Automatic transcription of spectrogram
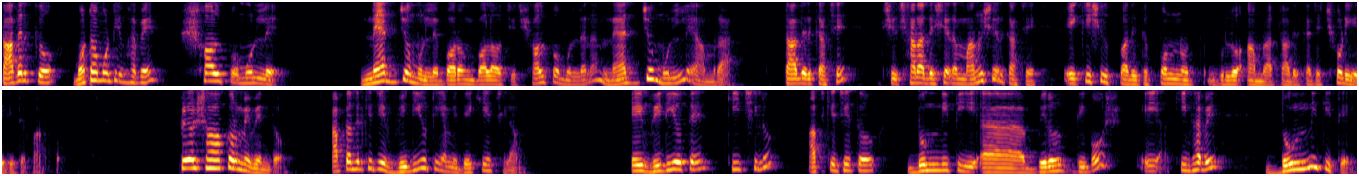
তাদেরকেও মোটামুটিভাবে স্বল্প মূল্যে, ন্যায্য মূল্যে, বরং বলা উচিত স্বল্প মূল্যে না, ন্যায্য মূল্যে আমরা তাদের কাছে সারা দেশের মানুষের কাছে এই কৃষি উৎপাদিত পণ্যগুলো আমরা তাদের কাছে ছড়িয়ে দিতে পারব। প্রিয় সহকর্মীবৃন্দ, আপনাদেরকে যে ভিডিওটি আমি দেখিয়েছিলাম, এই ভিডিওতে কি ছিল? আজকে যেহেতু দুর্নীতি বিরোধ দিবস, এই কীভাবে দুর্নীতিতে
